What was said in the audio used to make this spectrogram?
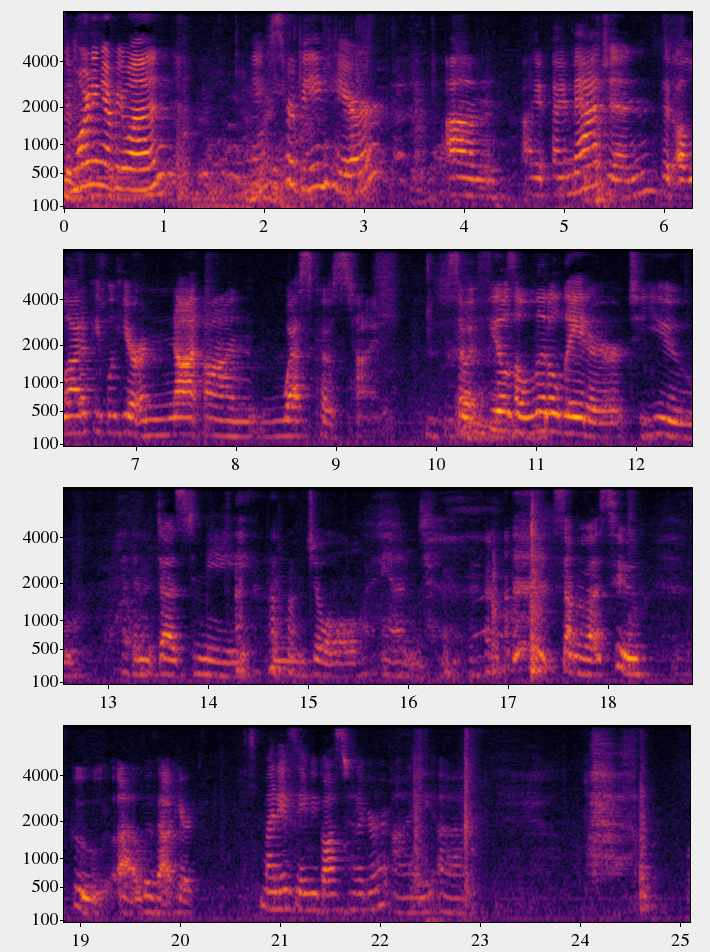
Good morning, everyone. Thanks for being here. Um, I, I imagine that a lot of people here are not on West Coast time. So it feels a little later to you than it does to me and Joel and some of us who, who uh, live out here. My name is Amy Bost Henegar. I uh,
